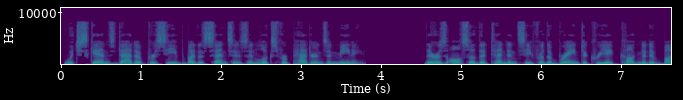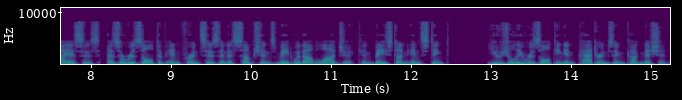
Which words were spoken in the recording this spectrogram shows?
which scans data perceived by the senses and looks for patterns and meaning. There is also the tendency for the brain to create cognitive biases, as a result of inferences and assumptions made without logic and based on instinct, usually resulting in patterns in cognition.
